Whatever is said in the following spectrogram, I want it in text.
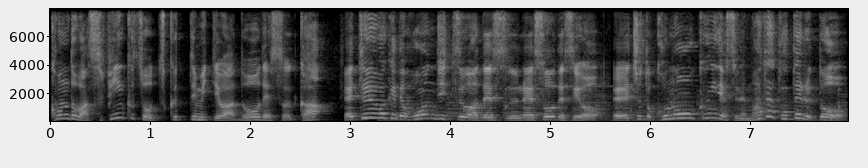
今度はスフィンクスを作ってみてはどうですか？えというわけで本日はですね、そうですよ、えー、ちょっとこの奥にですね、まだ建てると、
